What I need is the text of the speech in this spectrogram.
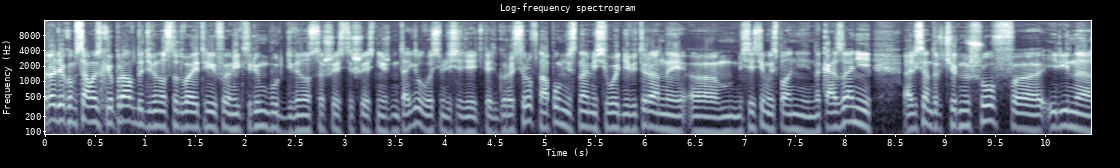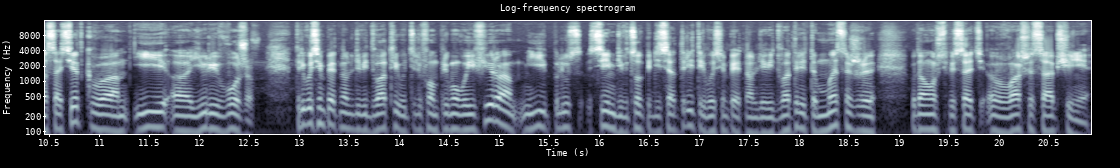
Это радио «Комсомольская правда», 92,3 FM Екатеринбург, 96,6 Нижний Тагил, 89,5 город Серов. Напомню, с нами сегодня ветераны э, системы исполнения наказаний Александр Чернышов, э, Ирина Соседкова и э, Юрий Вожев. 3850923 вот телефон прямого эфира и плюс 7 953 3850923 это мессенджеры, куда вы можете писать ваши сообщения.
